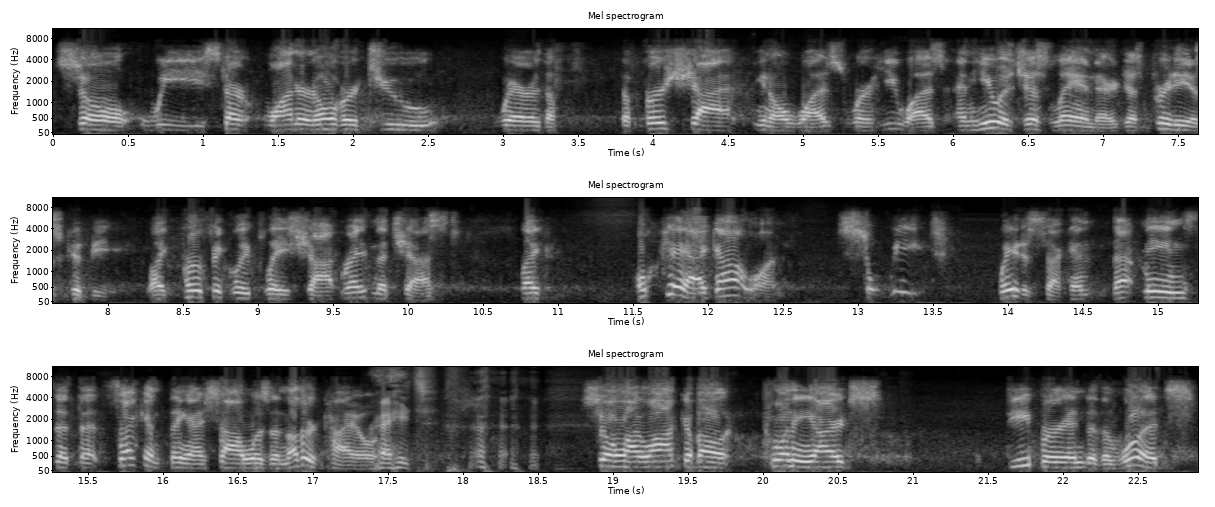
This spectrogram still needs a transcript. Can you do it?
So we start wandering over to where the the first shot, you know, was where he was, and he was just laying there, just pretty as could be, like perfectly placed shot right in the chest. Like, okay, I got one. Sweet. Wait a second. That means that that second thing I saw was another coyote. Right. So I walk about 20 yards deeper into the woods,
